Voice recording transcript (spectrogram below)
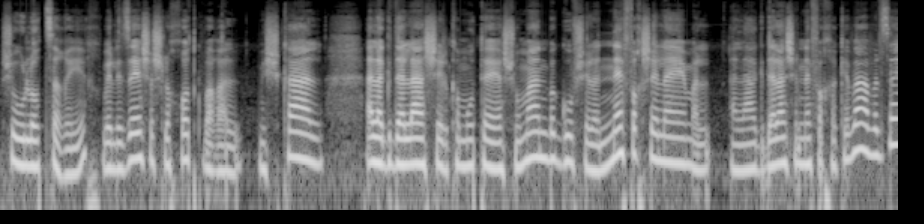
שהוא לא צריך, ולזה יש השלכות כבר על משקל, על הגדלה של כמות השומן בגוף, של הנפח שלהם, על, על ההגדלה של נפח הקיבה, אבל זה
